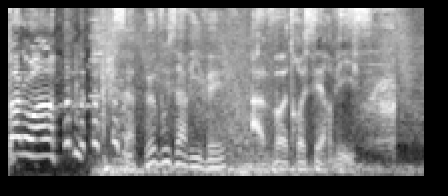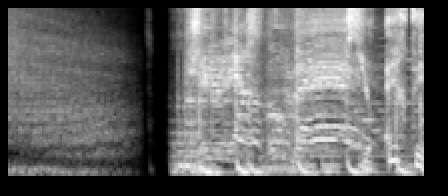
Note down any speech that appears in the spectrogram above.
Pas loin. Ça peut vous arriver à votre service. Sur RTL.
